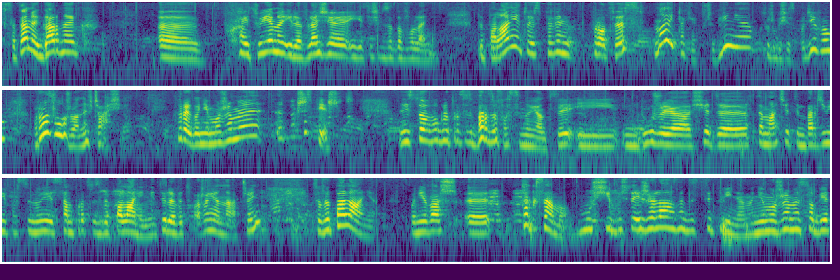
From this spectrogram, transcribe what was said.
wsadzamy garnek, hajcujemy ile wlezie i jesteśmy zadowoleni. Wypalanie to jest pewien proces, no i tak jak przy glinie, którzy by się spodziewał, rozłożony w czasie, którego nie możemy e, przyspieszyć. No Jest to w ogóle proces bardzo fascynujący i im dłużej ja siedzę w temacie, tym bardziej mnie fascynuje sam proces wypalania. Nie tyle wytwarzania naczyń, co wypalania. Ponieważ e, tak samo musi być tutaj żelazna dyscyplina. My nie możemy sobie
